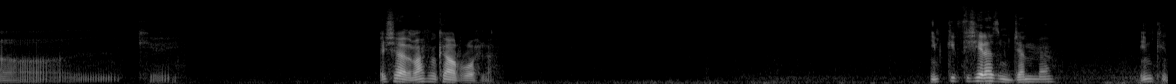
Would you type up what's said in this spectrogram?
أوكي إيش هذا؟ ما في مكان نروح له. يمكن في شيء لازم نجمعه. يمكن.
